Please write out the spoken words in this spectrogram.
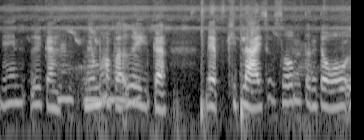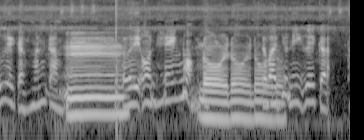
แม่นเอ้ยกะยอมรับว่าเอ้ยกะ แบบคิดหลายส้มๆตนโตเอ้ยกะมันก็อืมก็เลยอ่อนแห้งเนาะโดยโดยโดยแต่ว่าโดเดี๋ยยวนี้เอ้ยกะท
